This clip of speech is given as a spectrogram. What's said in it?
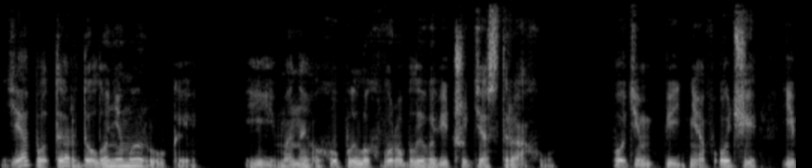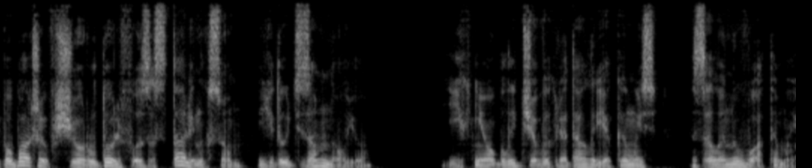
Я потер долонями руки, і мене охопило хворобливе відчуття страху. Потім підняв очі і побачив, що Рудольф з Сталінгсом йдуть за мною. Їхні обличчя виглядали якимись зеленуватими.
